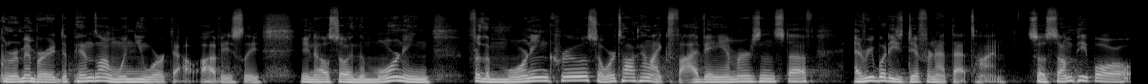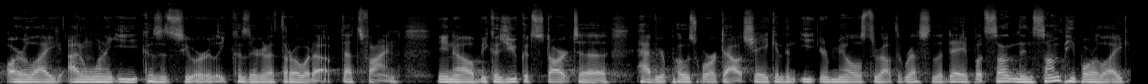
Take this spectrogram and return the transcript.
remember, it depends on when you work out, obviously. You know, so in the morning, for the morning crew, so we're talking like 5 a.m.ers and stuff. Everybody's different at that time. So some people are like, I don't want to eat because it's too early because they're going to throw it up. That's fine. You know, because you could start to have your post workout shake and then eat your meals throughout the rest of the day. But some, then some people are like,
